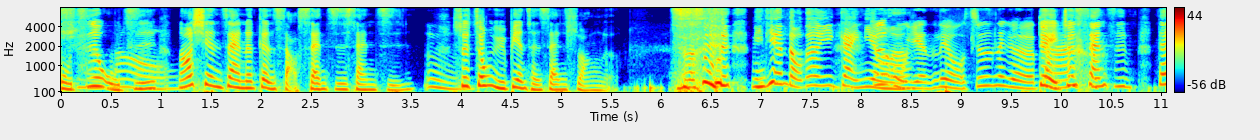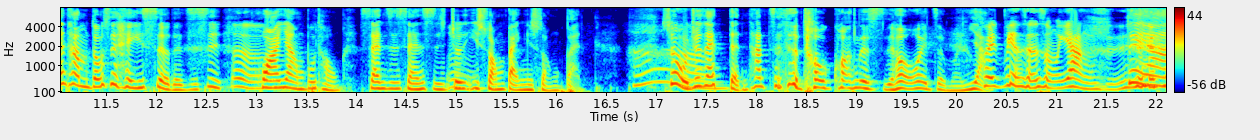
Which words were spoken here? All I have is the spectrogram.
五只五只，哦、然后现在呢更少，三只三只，嗯，所以终于变成三双了。只是你听得懂那一概念吗？五颜六，就是那个对，就三只，但他们都是黑色的，只是花样不同。三只三只就是一双半一双半，所以我就在等它真的透光的时候会怎么样，会变成什么样子？对啊，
